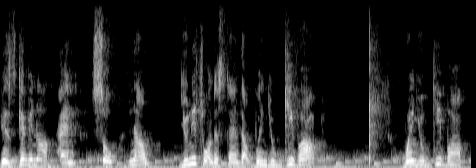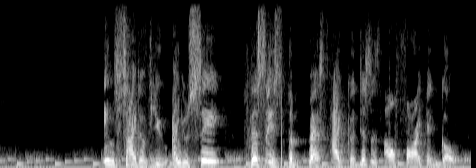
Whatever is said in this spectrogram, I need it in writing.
He's given up. And so now you need to understand that when you give up, when you give up inside of you and you say, This is the best I could, this is how far I can go,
